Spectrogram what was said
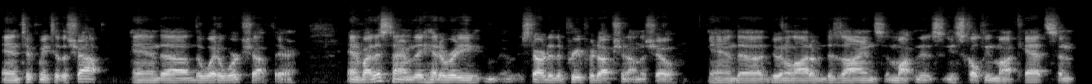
and took me to the shop and uh, the Weta Workshop there. And by this time, they had already started the pre-production on the show and uh, doing a lot of designs, mo- sculpting maquettes and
